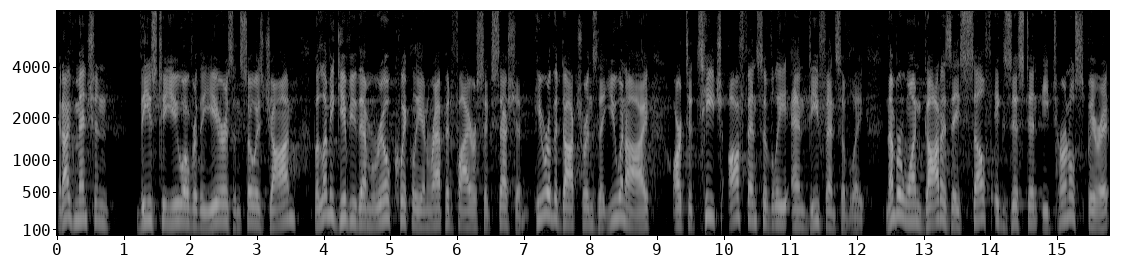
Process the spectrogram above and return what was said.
And I've mentioned these to you over the years, and so has John. But let me give you them real quickly in rapid fire succession. Here are the doctrines that you and I are to teach offensively and defensively. Number one, God is a self existent, eternal spirit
